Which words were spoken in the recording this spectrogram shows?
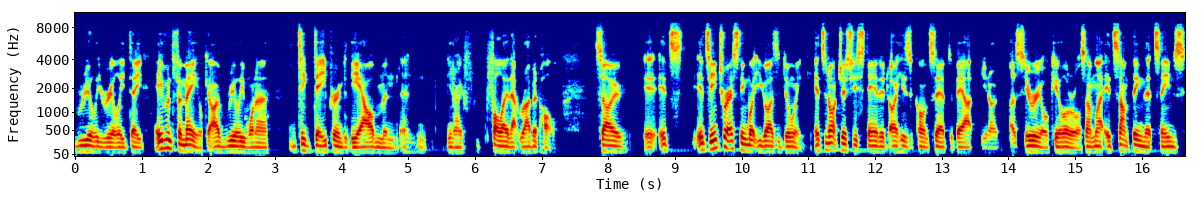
really really deep. Even for me, I really want to dig deeper into the album and and you know follow that rabbit hole. So it's it's interesting what you guys are doing. It's not just your standard. Oh, here's a concept about you know a serial killer or something like. It's something that seems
